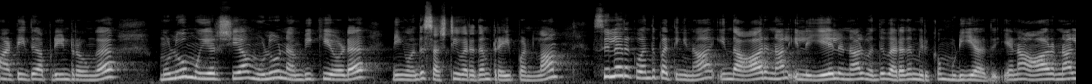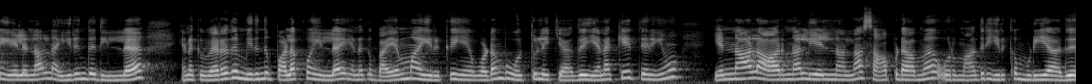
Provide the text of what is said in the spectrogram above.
மாட்டேது அப்படின்றவங்க முழு முயற்சியாக முழு நம்பிக்கையோட நீங்கள் வந்து சஷ்டி விரதம் ட்ரை பண்ணலாம். சிலருக்கு வந்து பார்த்திங்கன்னா இந்த ஆறு நாள் இல்லை ஏழு நாள் வந்து விரதம் இருக்க முடியாது. ஏன்னா ஆறு நாள் ஏழு நாள் நான் இருந்தது இல்லை எனக்கு விரதம் இருந்து பழக்கம் இல்லை எனக்கு பயமாக இருக்குது என் உடம்பு ஒத்துழைக்காது எனக்கே தெரியும் என்னால் ஆறு நாள் ஏழு நாள்லாம் சாப்பிடாம ஒரு மாதிரி இருக்க முடியாது.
